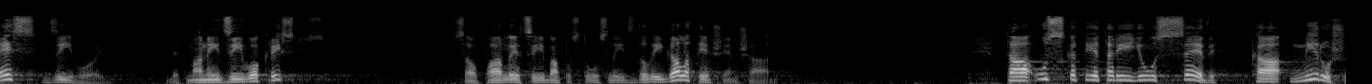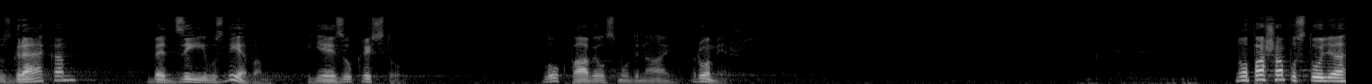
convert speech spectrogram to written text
es dzīvoju, bet manī dzīvo Kristus. Savu pārliecību apustulis līdzdalīja galatiešiem šādi. Tā uzskatiet arī jūs sevi kā mirušus grēkam, bet dzīvus Dievam, Jēzu Kristu. Lūk, Pāvils mudināja romiešus. No paša apstuļa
